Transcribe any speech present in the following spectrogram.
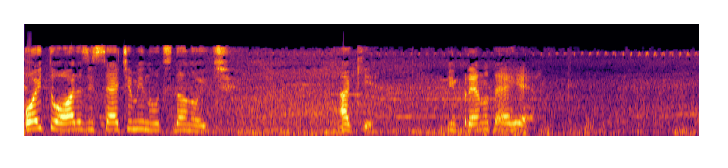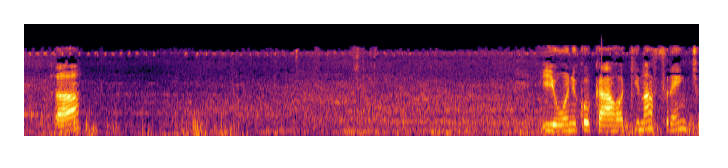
8 horas e 7 minutos da noite. Aqui em pleno TRE. Tá? E o único carro aqui na frente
